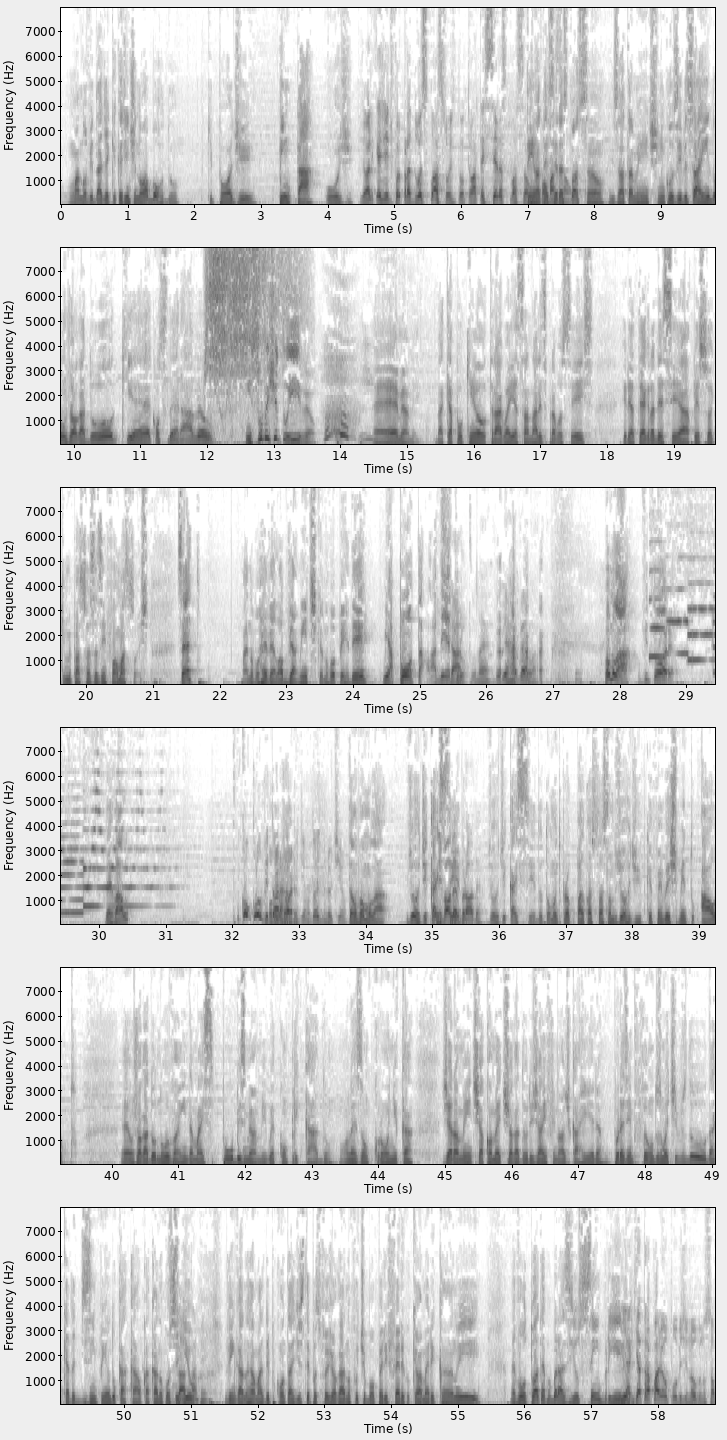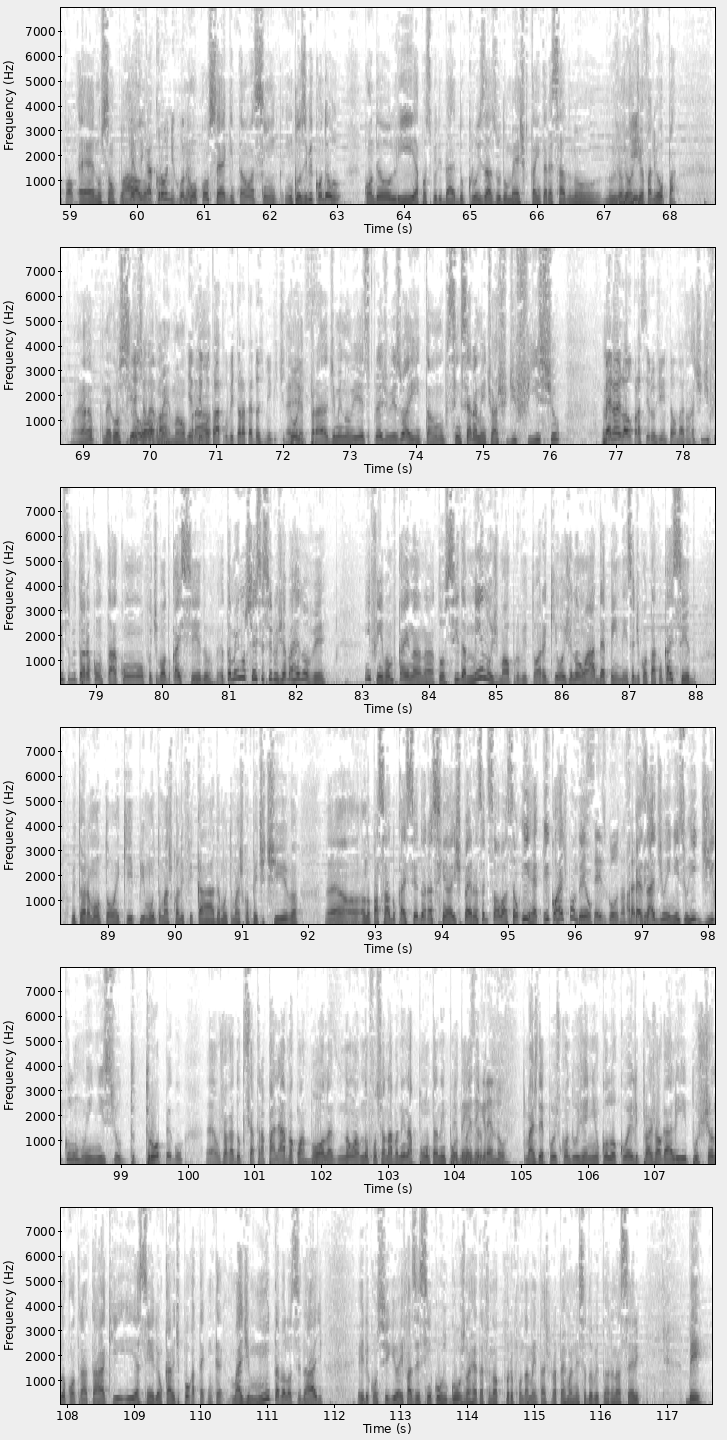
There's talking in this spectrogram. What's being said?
uma novidade aqui que a gente não abordou, que pode pintar hoje. E olha que a gente foi para duas situações, então tem uma terceira situação. Tem uma formação. terceira situação, exatamente. Inclusive saindo um jogador que é considerável insubstituível. É, meu amigo. Daqui a pouquinho eu trago aí essa análise para vocês. Queria até agradecer a pessoa que me passou essas informações. Certo? Mas não vou revelar, obviamente, que eu não vou perder minha ponta lá dentro. Chato, né? Devia revelar. Vamos lá, Vitória. Intervalo? Conclua, Vitória, Vitória. rapidinho, dois minutinhos. Então vamos lá. Jordi Genivaldo Caicedo. é? Jordi Caicedo, eu tô muito preocupado com a situação do Jordi, porque foi um investimento alto. É um jogador novo ainda, mas pubis, meu amigo, é complicado. Uma lesão crônica. Geralmente acomete jogadores já em final de carreira. Por exemplo, foi um dos motivos do- da queda de desempenho do Kaká. O Kaká não conseguiu Exatamente. vingar no Real Madrid por conta disso, depois foi jogar no futebol periférico, que é o americano, e né, voltou até pro Brasil sem brilho. E aqui atrapalhou o público de novo no São Paulo. É, no São Porque Paulo. fica crônico, né? Não consegue. Então, assim, inclusive quando eu, quando eu li a possibilidade do Cruz Azul do México estar interessado no, no. Jordi, eu falei, opa, é, negocia Deixa logo, levar. meu irmão, e ele pra, tem contrato com o Vitória até é, 2022. pra diminuir esse prejuízo aí. Então, sinceramente, eu acho difícil. Melhor ir logo pra cirurgia então, Darino? Acho difícil o Vitória contar com o futebol do Caicedo. Eu também não sei se a cirurgia vai resolver. Enfim, vamos ficar aí na, na torcida, menos mal pro Vitória, que hoje não há dependência de contar com o Caicedo. Vitória montou uma equipe muito mais qualificada, muito mais competitiva. né? Ano passado o Caicedo era assim, a esperança de salvação e, e correspondeu. Fez seis gols na Apesar de um início ridículo, um início trôpego, né? um jogador que se atrapalhava com a bola, não, não funcionava nem na ponta, nem por Depois dentro. engrenou. Mas depois, quando o Geninho colocou ele pra jogar ali, puxando o contra-ataque, e assim, ele é um cara de pouca técnica, mas de muita velocidade, ele conseguiu aí fazer cinco gols na reta final que foram fundamentais para a permanência do Vitória na Série B.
